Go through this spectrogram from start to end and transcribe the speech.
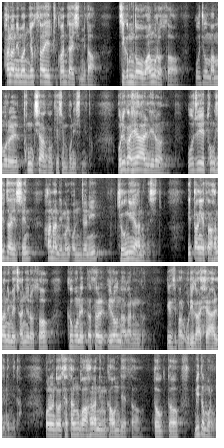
하나님은 역사의 주관자이십니다. 지금도 왕으로서 우주 만물을 통치하고 계신 분이십니다. 우리가 해야 할 일은 우주의 통치자이신 하나님을 온전히 경외해야 하는 것이죠. 이 땅에서 하나님의 자녀로서 그분의 뜻을 이뤄 나가는 것. 이것이 바로 우리가 해야 할 일입니다. 오늘도 세상과 하나님 가운데서 더욱더 믿음으로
